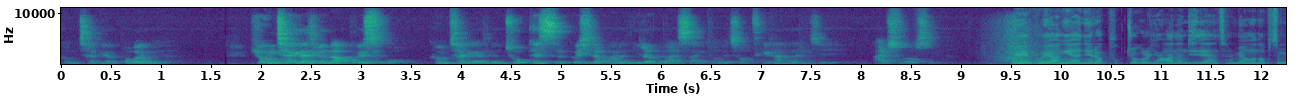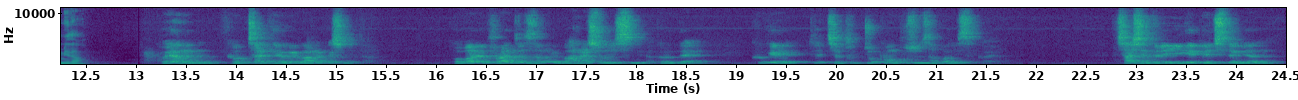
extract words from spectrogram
검찰개혁 법안입니다. 경찰이 가지면 나쁘게 쓰고 검찰이 가지면 좋게 쓸 것이라고 하는 이런 발상이 도대체 어떻게 가능한지 알 수가 없습니다. 왜 고향이 아니라 북쪽을 향하는지에 대한 설명은 없습니다. 고향은 검찰 개혁을 말할 것입니다. 법안의 불안전성을 말할 수는 있습니다. 그런데 그게 대체 북쪽과 무슨 상관이 있을까요? 자신들이 이게 배치되면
